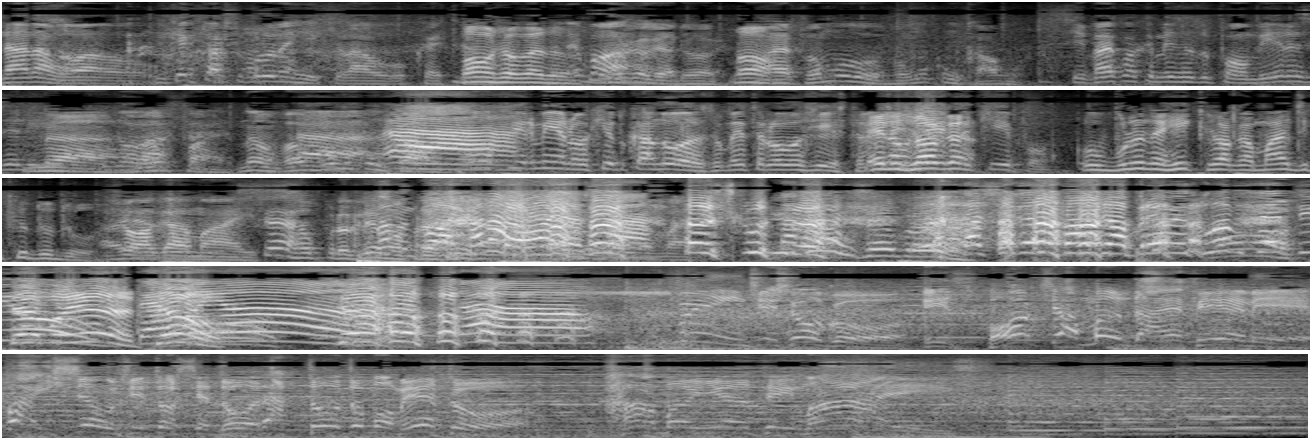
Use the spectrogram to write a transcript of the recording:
Não, não. ó, O que, que tu acha do Bruno Henrique lá, o Caetano? Bom jogador. É bom jogador. Bom. Mas vamos, vamos com calma. Se vai com a camisa do Palmeiras, ele Não, não faz. Não, vamos, Ah. vamos com Ah. calma. Ó, o Firmino aqui do Canoas, o meteorologista. Ele joga. Aqui, pô. O Bruno Henrique joga mais do que o Dudu. Joga mais. Encerra o programa pra tá na hora já. Mas- Escuta! Encerra o programa. Tá chegando o Valde Abreu e Clube 101. Até amanhã, Até tchau. amanhã. Tchau. Tchau. Fim de jogo. Esporte Amanda FM. Paixão de torcedor a todo momento. Amanhã tem mais.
